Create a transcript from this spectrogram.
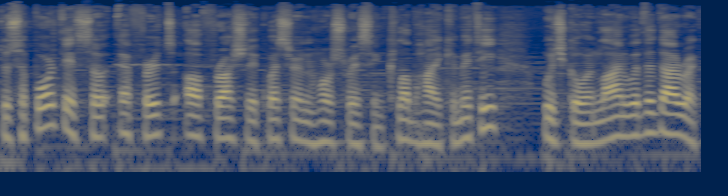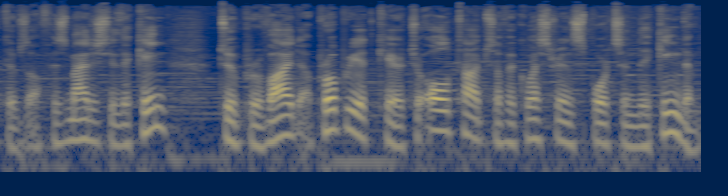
to support the efforts of Rashid Equestrian Horse Racing Club High Committee, which go in line with the directives of His Majesty the King to provide appropriate care to all types of equestrian sports in the kingdom.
